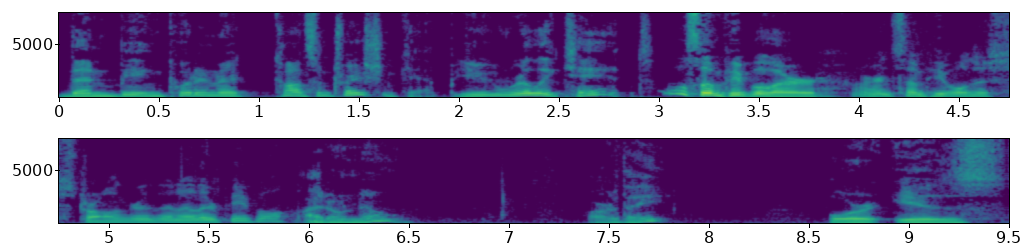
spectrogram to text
than being put in a concentration camp? You really can't. Well, some people are aren't some people just stronger than other people? I don't know. Are they? Or is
